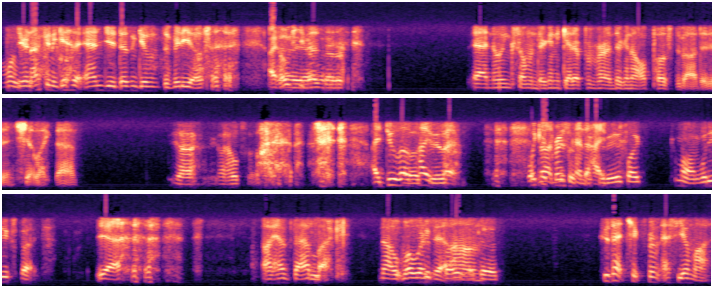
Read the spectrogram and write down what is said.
I You're not gonna get it. Andrew doesn't give up the video. I hope Yeah, he yeah, doesn't. whatever. Yeah, knowing someone, they're gonna get it from her and they're gonna all post about it and shit like that. Yeah, I hope so. I do love Well, hype, but like your not this kind of hype. dude. It's like, come on, what do you expect? Yeah. I have bad luck. No, what was it? Um, who's that chick from SEOmoz?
